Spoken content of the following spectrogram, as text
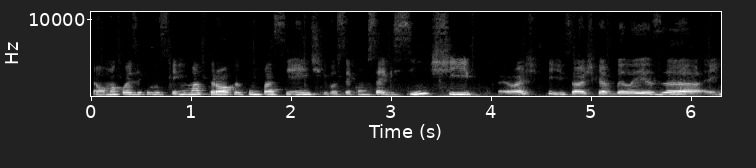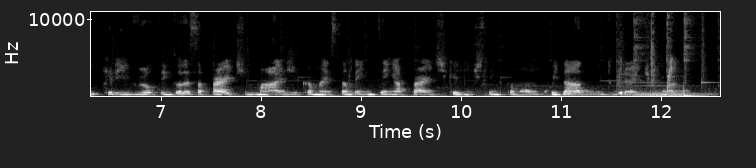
é uma coisa que você tem uma troca com o paciente que você consegue sentir. Eu acho que é isso, eu acho que a beleza é incrível, tem toda essa parte mágica, mas também tem a parte que a gente tem que tomar um cuidado muito grande com ela.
